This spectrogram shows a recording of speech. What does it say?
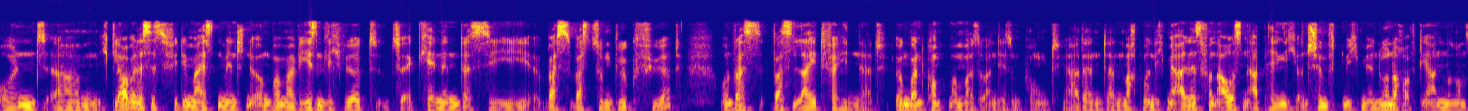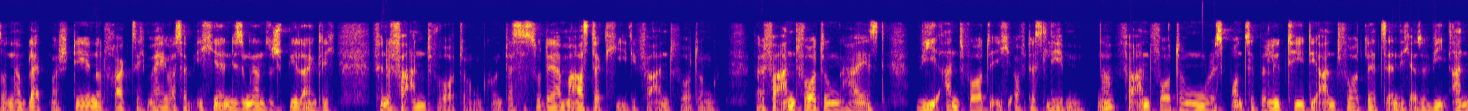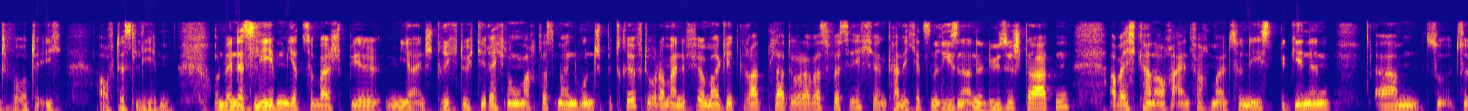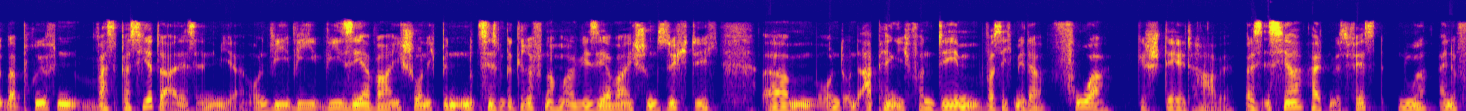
Und ähm, ich glaube, dass es für die meisten Menschen irgendwann mal wesentlich wird, zu erkennen, dass sie was, was zum Glück führt und was, was Leid verhindert. Irgendwann kommt man mal so an diesen Punkt. Ja, dann, dann macht man nicht mehr alles von außen abhängig und schimpft nicht mehr nur noch auf die anderen, sondern bleibt mal stehen und fragt sich mal, hey, was habe ich hier in diesem ganzen Spiel eigentlich für eine Verantwortung? Und das ist so der Master Key, die Verantwortung. Weil Verantwortung heißt, wie antworte ich auf das Leben? Ne? Verantwortung, Responsibility, die Antwort letztendlich, also wie antworte ich auf das Leben? Und wenn das Leben jetzt zum Beispiel mir einen Strich durch die Rechnung macht, was meinen Wunsch betrifft, oder meine Firma geht gerade platt oder was weiß ich, dann kann ich jetzt eine Riesenanalyse starten. Aber ich kann auch einfach mal zunächst beginnen, ähm, zu, zu überprüfen, was passiert da alles in mir und wie, wie, wie sehr war ich schon, ich benutze diesen Begriff nochmal, wie sehr war ich schon süchtig ähm, und, und abhängig von dem, was ich mir da vorgestellt habe. Weil es ist ja, halten wir es fest, nur eine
